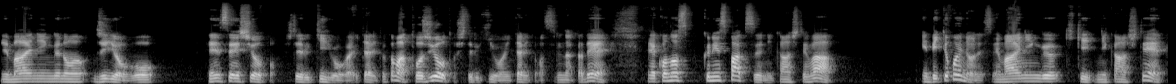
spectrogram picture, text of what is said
マイニングの事業を編成しようとしている企業がいたりとか、まあ、閉じようとしている企業がいたりとかする中で、このクリーンスパークスに関しては、ビットコインのですね、マイニング機器に関して、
